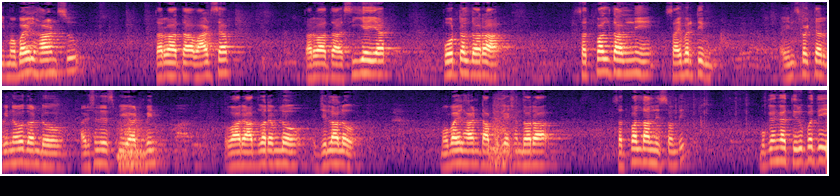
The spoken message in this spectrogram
ఈ మొబైల్ హాండ్స్ తర్వాత వాట్సాప్ తర్వాత సిఐఆర్ పోర్టల్ ద్వారా సత్ఫలితాలని cyber team inspector Vinod and additional SP admin వారి ఆధ్వర్యంలో జిల్లాలో మొబైల్ హ్యాండ్ అప్లికేషన్ ద్వారా సత్ఫలితాలను ఇస్తుంది. ముఖ్యంగా తిరుపతి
